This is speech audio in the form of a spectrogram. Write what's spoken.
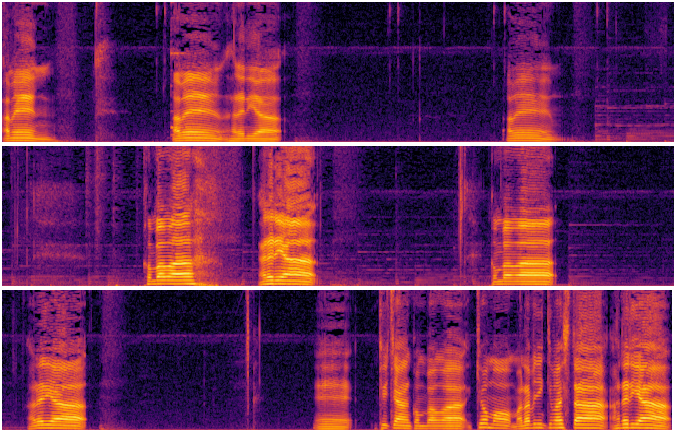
アメン。アメン。ハレリア。アメン。こんばんは。ハレリア。こんばんは。ハレリア。えー、キューちゃんこんばんは。今日も学びに来ました。ハレリア。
